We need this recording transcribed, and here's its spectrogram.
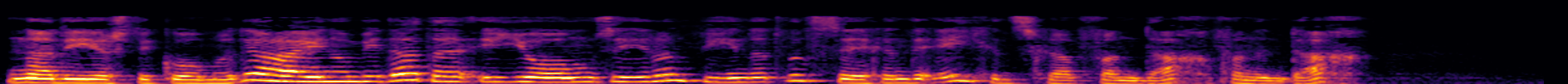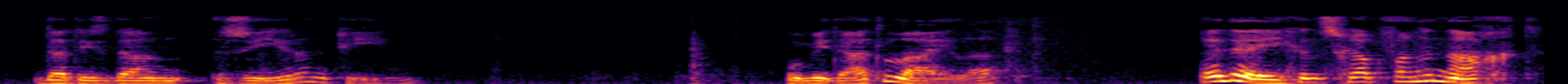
na de eerste komen, de midata yom zeeranpien, dat wil zeggen de eigenschap van dag, van een dag, dat is dan zeeranpien. Umidat laila, en de eigenschap van een nacht,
